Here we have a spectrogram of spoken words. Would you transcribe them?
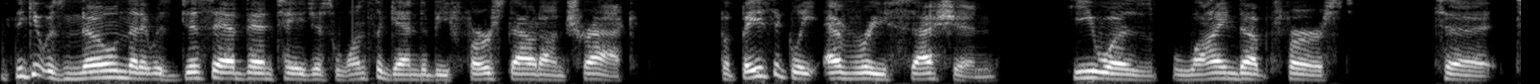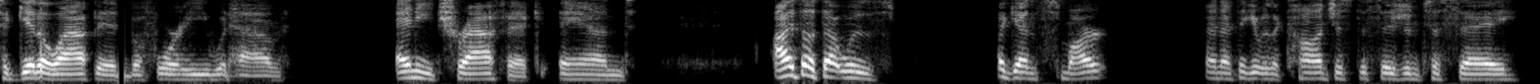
I think it was known that it was disadvantageous once again to be first out on track but basically every session he was lined up first to to get a lap in before he would have any traffic and I thought that was again smart and I think it was a conscious decision to say,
